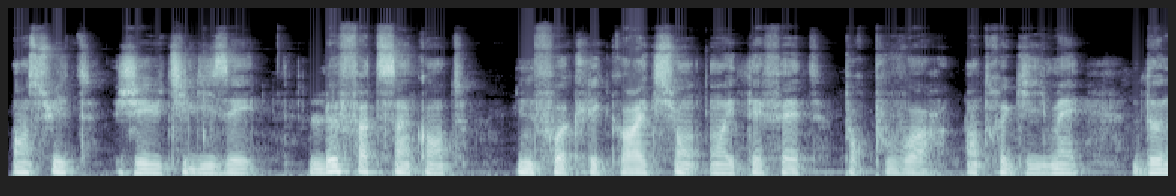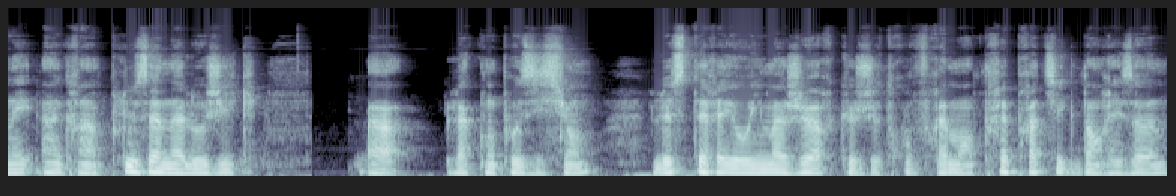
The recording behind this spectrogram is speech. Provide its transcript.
Ensuite, j'ai utilisé le FAT50 une fois que les corrections ont été faites pour pouvoir, entre guillemets, donner un grain plus analogique à la composition. le stéréo imageur que je trouve vraiment très pratique dans Reason,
